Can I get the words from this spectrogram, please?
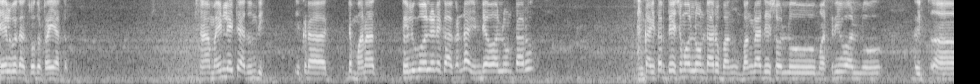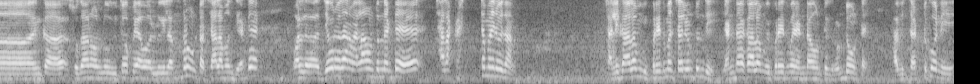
చేయగలుగుతాను చూద్దాం ట్రై చేద్దాం. నా మైండ్లో అయితే అది ఉంది. ఇక్కడ అంటే మన తెలుగు వాళ్ళనే కాకుండా ఇండియా వాళ్ళు ఉంటారు. ఇంకా ఇతర దేశం వాళ్ళు ఉంటారు. బంగ్ బంగ్లాదేశ్ వాళ్ళు మస్రీ వాళ్ళు ఇంకా సుదాన్ వాళ్ళు ఇథోపియా వాళ్ళు వీళ్ళందరూ ఉంటారు చాలామంది. అంటే వాళ్ళ జీవన విధానం ఎలా ఉంటుందంటే చాలా కష్టమైన విధానం. చలికాలం విపరీతమైన చలి ఉంటుంది. ఎండాకాలం విపరీతమైన ఎండ ఉంటుంది. రెండూ ఉంటాయి. అవి తట్టుకొని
